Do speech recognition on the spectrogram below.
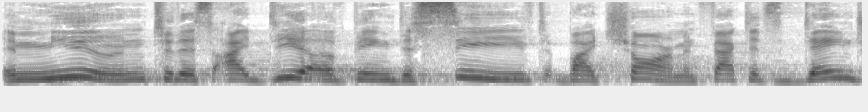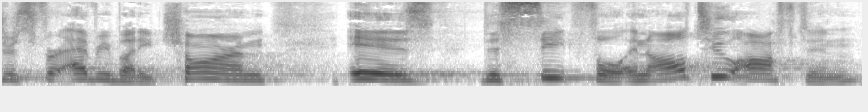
immune to this idea of being deceived by charm. In fact, it's dangerous for everybody. Charm is deceitful. And all too often,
